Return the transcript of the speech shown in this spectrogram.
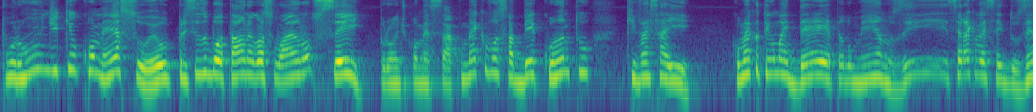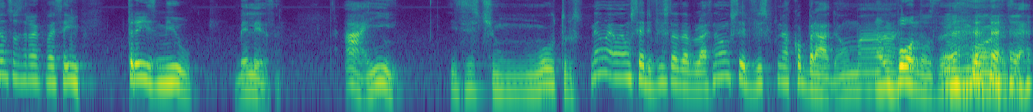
por onde que eu começo? Eu preciso botar o negócio lá, eu não sei por onde começar. Como é que eu vou saber quanto que vai sair? Como é que eu tenho uma ideia, pelo menos? E será que vai sair 200 ou será que vai sair 3 mil? Beleza. Aí, existe um outro. Não é um serviço da AWS, não é um serviço que não é cobrado, é uma. É um bônus, né? Um bônus, é.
